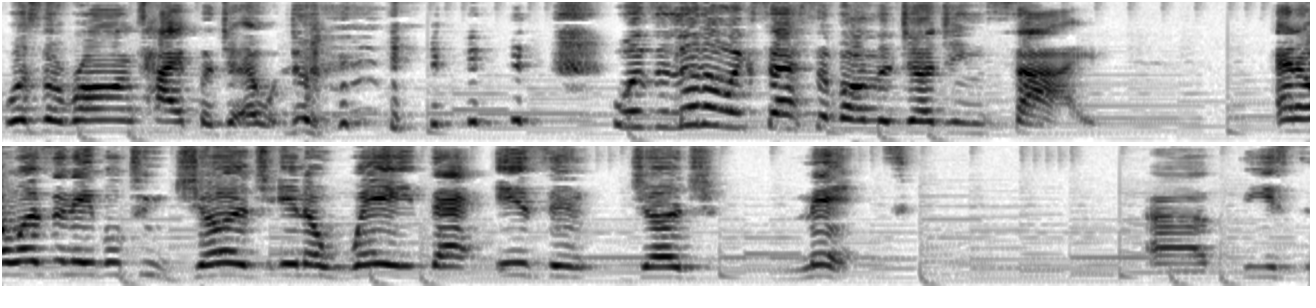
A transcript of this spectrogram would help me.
was the wrong type of ju- was a little excessive on the judging side. And I wasn't able to judge in a way that isn't judgment uh, these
